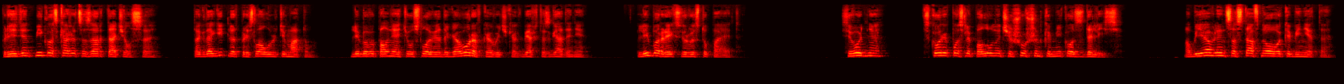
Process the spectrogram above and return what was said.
Президент Миклас, кажется, заортачился. Тогда Гитлер прислал ультиматум. Либо выполняйте условия договора в кавычках в Берхтесгадене, либо Рейхсвер выступает. Сегодня, вскоре после полуночи, Шушенко и Миклас сдались. Объявлен состав нового кабинета.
